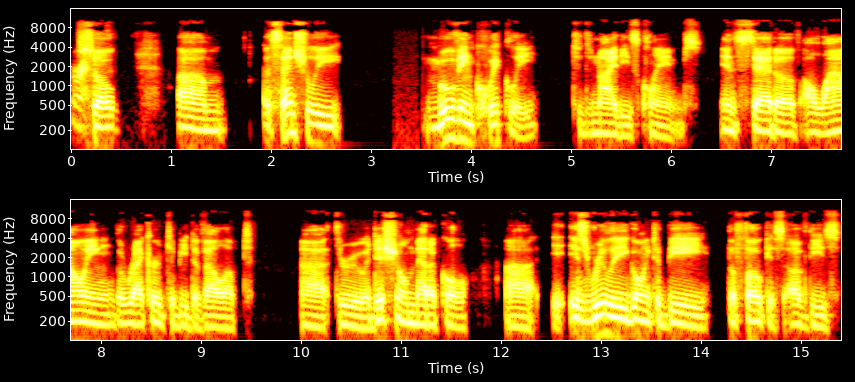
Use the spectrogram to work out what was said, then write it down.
Correct. So, um, essentially, moving quickly to deny these claims instead of allowing the record to be developed uh, through additional medical uh, is really going to be the focus of these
